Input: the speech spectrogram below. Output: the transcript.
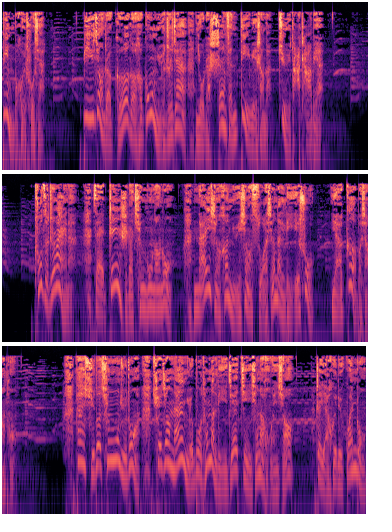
并不会出现。毕竟这格格和宫女之间有着身份地位上的巨大差别。除此之外呢，在真实的清宫当中，男性和女性所行的礼数也各不相同。但许多清宫剧中啊，却将男女不同的礼节进行了混淆，这也会对观众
